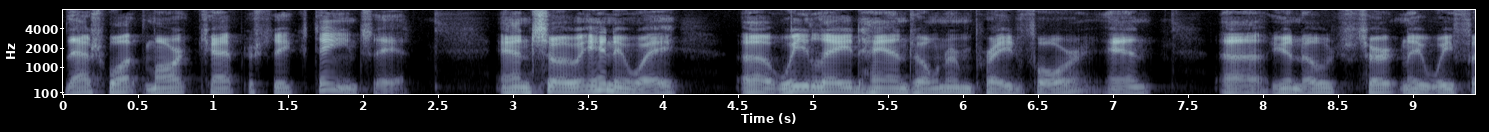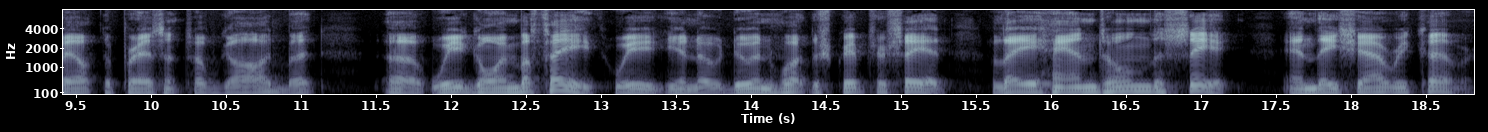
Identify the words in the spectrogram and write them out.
That's what Mark chapter 16 said. And so, anyway, uh, we laid hands on her and prayed for her. And, uh, you know, certainly we felt the presence of God, but uh, we're going by faith. We, you know, doing what the scripture said lay hands on the sick and they shall recover.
